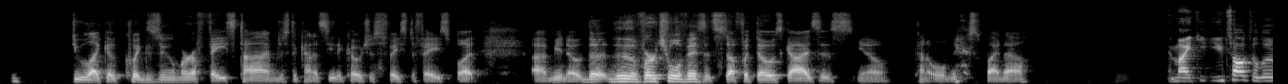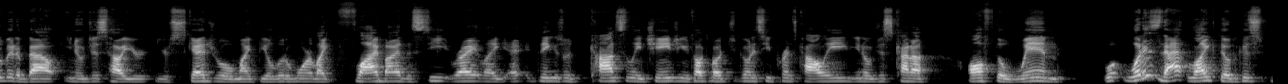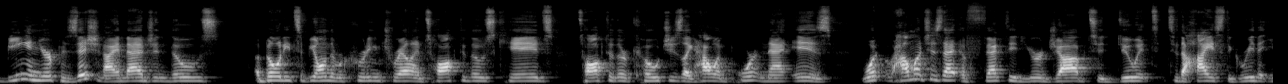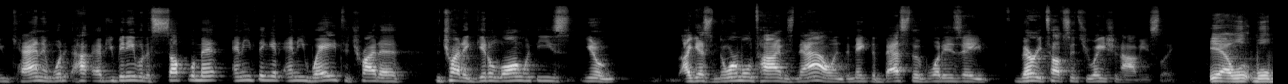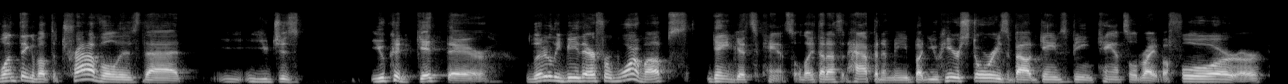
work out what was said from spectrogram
do like a quick Zoom or a FaceTime just to kind of see the coaches face to face. But um, you know, the the virtual visit stuff with those guys is you know kind of old news by now. And Mike, you talked a little bit about you know just how your your schedule might be a little more like fly by the seat, right? Like eh, things are constantly changing. You talked about going to see Prince Kollie, you know, just kind of off the whim. What what is that like though? Because being in your position, I imagine those ability to be on the recruiting trail and talk to those kids, talk to their coaches, like how important that is. What how much has that affected your job to do it to the highest degree that you can? And what how, have you been able to supplement anything in any way to try to to try to get along with these you know i guess normal times now and to make the best of what is a very tough situation obviously? Yeah well, well one thing about the travel is that you just you could get there literally be there for warm-ups game gets canceled like that doesn't happen to me but you hear stories about games being canceled right before or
